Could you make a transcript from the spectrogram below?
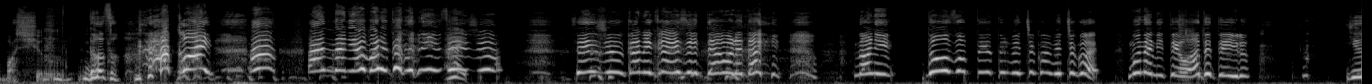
没収。どうぞ。あんなに暴れたのに先週、先週金返せって暴れたいのにどうぞって言ってる。めっちゃ怖いめっちゃ怖い。胸に手を当てている有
